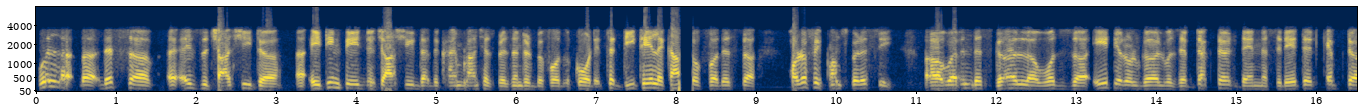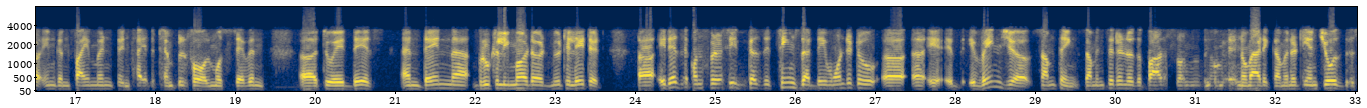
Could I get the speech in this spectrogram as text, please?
Well, uh, this uh, is the charge sheet, 18-page uh, charge sheet that the crime branch has presented before the court. It's a detailed account of this horrific conspiracy uh, wherein this girl uh, was uh, eight-year-old girl was abducted, then sedated, kept uh, in confinement inside the temple for almost seven uh, to eight days, and then uh, brutally murdered, mutilated. It is a conspiracy because it seems that they wanted to avenge something, some incident of the past from the nomadic community, and chose this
